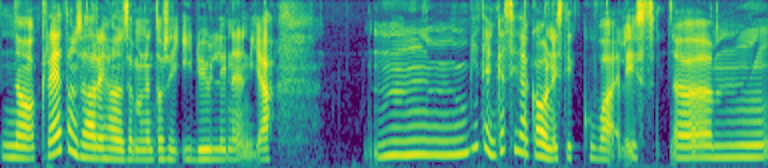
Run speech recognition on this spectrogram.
No Kreetan saarihan on semmoinen tosi idyllinen ja mm, mitenkä sitä kauniisti kuvailisi. Öm,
